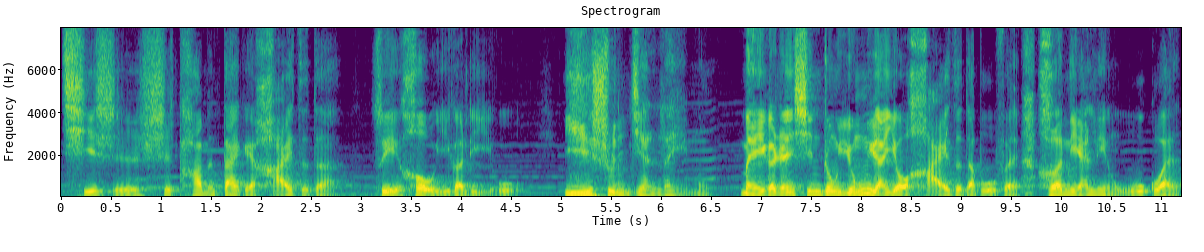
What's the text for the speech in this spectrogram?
其实是他们带给孩子的最后一个礼物，一瞬间泪目。每个人心中永远有孩子的部分，和年龄无关。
